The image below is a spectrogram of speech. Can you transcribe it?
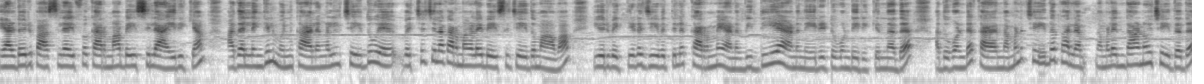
ഇയാളുടെ ഒരു പാസ്റ്റ് ലൈഫ് കർമ്മ ബേസിലായിരിക്കാം അതല്ലെങ്കിൽ മുൻകാലങ്ങളിൽ ചെയ്തു വെച്ച ചില കർമ്മകളെ ബേസ് ചെയ്തുമാവാം. ഈ ഒരു വ്യക്തിയുടെ ജീവിതത്തിൽ കർമ്മയാണ് വിധിയെയാണ് നേരിട്ടുകൊണ്ടിരിക്കുന്നത്. അതുകൊണ്ട് നമ്മൾ ചെയ്ത ഫലം നമ്മൾ എന്താണോ ചെയ്തത്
